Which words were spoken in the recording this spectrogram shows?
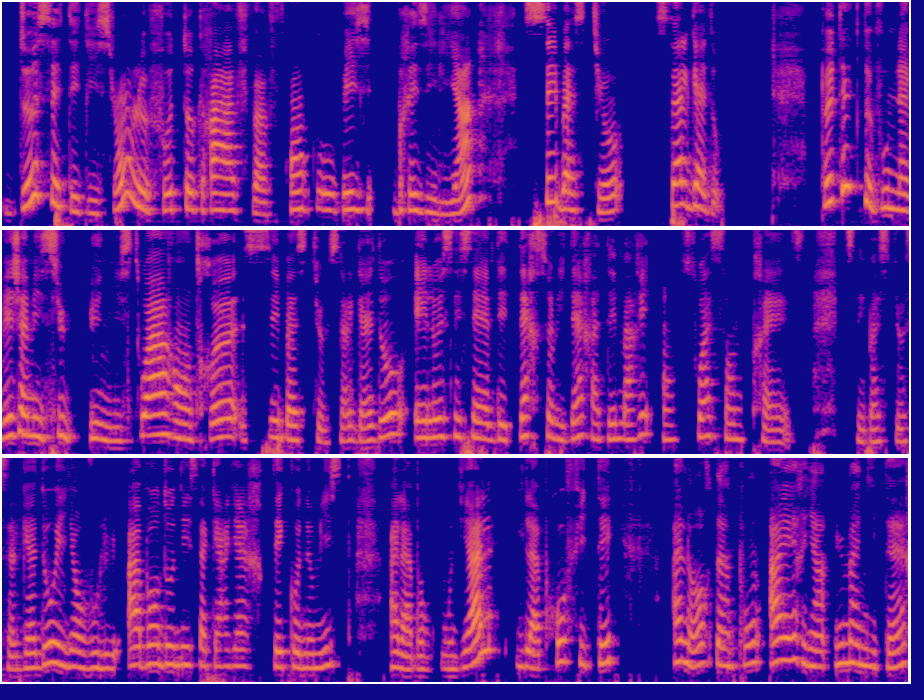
de cette édition le photographe franco-brésilien Sebastio Salgado. Peut-être que vous ne l'avez jamais su, une histoire entre Sebastio Salgado et le CCFD Terre Solidaire a démarré en 73. Sebastio Salgado ayant voulu abandonner sa carrière d'économiste à la Banque mondiale, il a profité alors d'un pont aérien humanitaire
